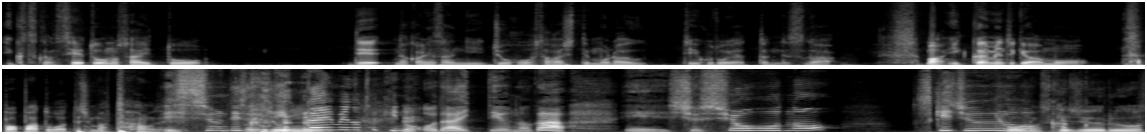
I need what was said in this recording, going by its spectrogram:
いくつかの政党のサイトで中根さんに情報を探してもらうっていうことをやったんですが、まあ1回目の時はもう、パパパッと終わってしまったので。一瞬でしたね。1回目の時のお題っていうのが、えー、首相のスケジュールを。今日のスケジュールを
